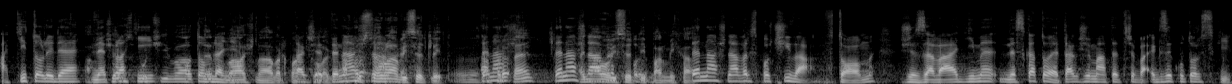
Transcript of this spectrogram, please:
a tito lidé a neplatí potom ten daně. váš návrh, pan Takže ten náš návrh, nám vysvětlit. Ten náš, ne? ten náš návrh, vysvětlit, pan Michal. Ten náš návrh spočívá v tom, že zavádíme, dneska to je tak, že máte třeba exekutorský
